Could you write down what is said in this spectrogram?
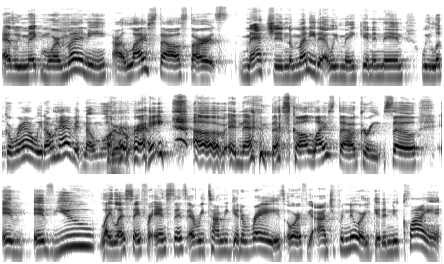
as we make more money, our lifestyle starts matching the money that we making and then we look around we don't have it no more yeah. right um, and that that's called lifestyle creep so if if you like let's say for instance every time you get a raise or if you're an entrepreneur you get a new client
